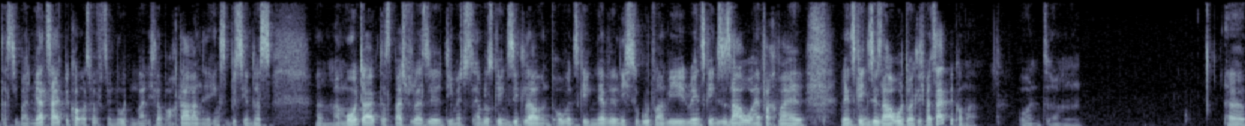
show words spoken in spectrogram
dass die beiden mehr Zeit bekommen als 15 Minuten, weil ich glaube auch daran hing es ein bisschen, dass ähm, am Montag, dass beispielsweise die Matches Ambrose gegen Sigler und Owens gegen Neville nicht so gut waren wie Reigns gegen Cesaro, einfach weil Reigns gegen Cesaro deutlich mehr Zeit bekommen haben. Und ähm, äh,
